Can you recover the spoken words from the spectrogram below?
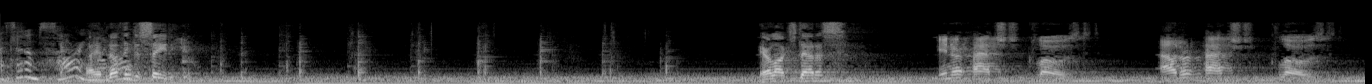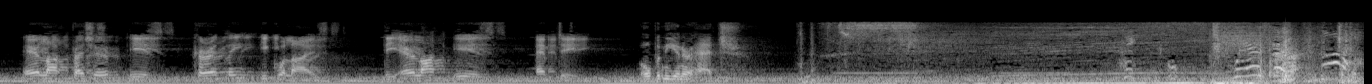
I said I'm sorry. I have nothing to say to you. Airlock status? Inner hatch closed. Outer hatch closed. Airlock pressure is currently equalized. The airlock is empty. Open the inner hatch. Hey, where's the... Oh!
